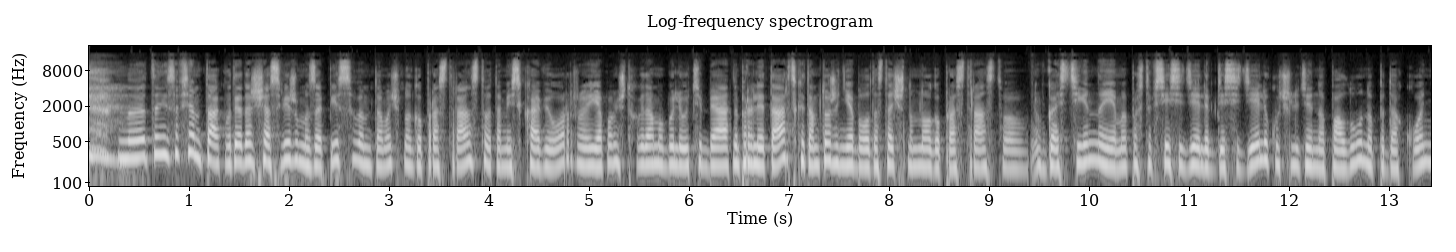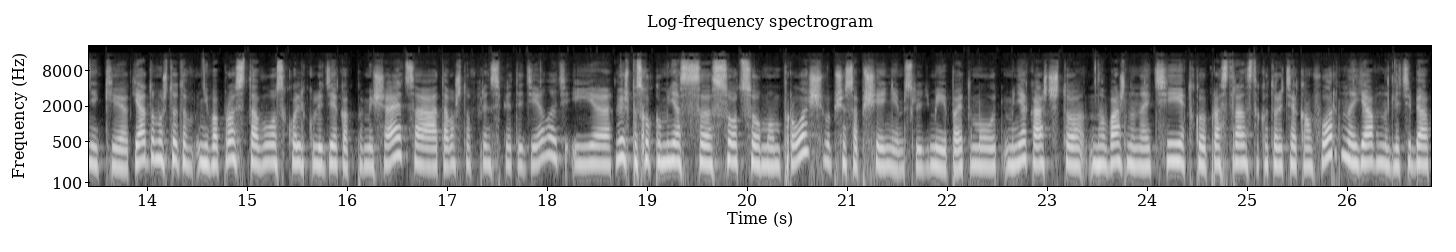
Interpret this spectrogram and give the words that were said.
Но это не совсем так. Вот я даже сейчас вижу, мы записываем, там очень много пространства, там есть ковер. Я помню, что когда мы были у тебя на Пролетарской, там тоже не было достаточно много пространства в гостиной, и мы просто все сидели, где сидели, куча людей на полу, на подоконнике. Я думаю, что это не вопрос того, сколько людей как помещается, а того, что, в принципе, это делать. И, видишь, поскольку у меня с социумом проще, вообще с общением с людьми, поэтому мне кажется, что ну, важно найти такое пространство, которое тебе комфортно, явно для тебя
